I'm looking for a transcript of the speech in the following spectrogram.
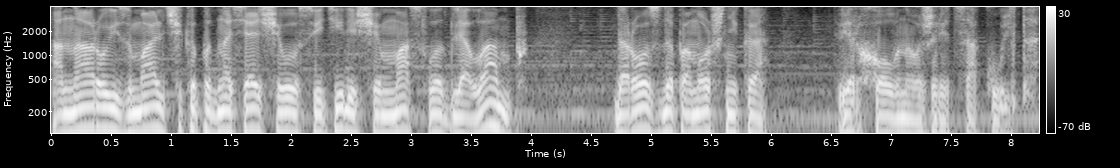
Анару из мальчика, подносящего в святилище масло для ламп, дорос до помощника верховного жреца культа.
